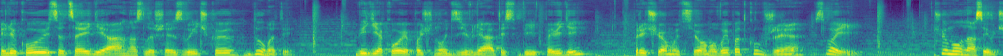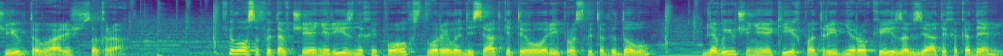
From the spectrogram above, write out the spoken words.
І лікується цей діагноз лише звичкою думати, від якої почнуть з'являтись відповіді, причому в цьому випадку вже свої. Чому нас і вчив товариш Сократ. Філософи та вчені різних епох створили десятки теорій про світобудову, для вивчення яких потрібні роки завзятих академій.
